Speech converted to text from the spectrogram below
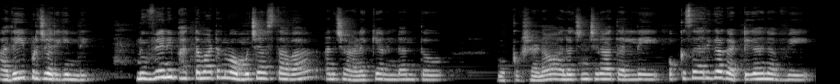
అదే ఇప్పుడు జరిగింది. నువ్వే నీ భర్త మాటను వమ్ము చేస్తావా? అని చాణక్య అనడంతో ఒక్క క్షణం ఆలోచించిన ఆ తల్లి ఒక్కసారిగా గట్టిగా నవ్వి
